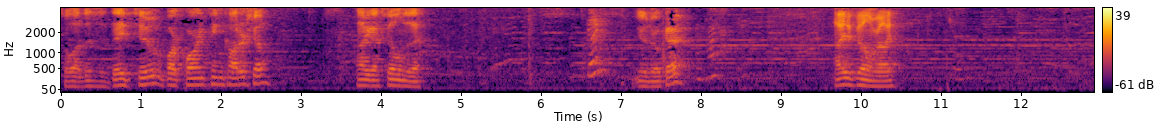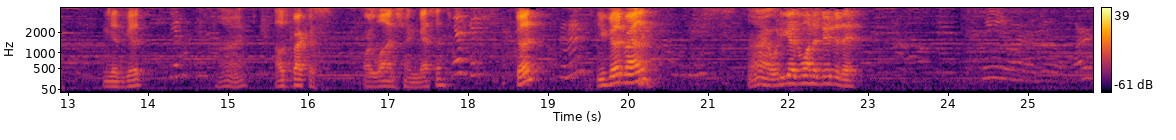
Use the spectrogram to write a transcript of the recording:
So what, this is day two of our quarantine Cotter show. How are you guys feeling today? Good? You guys okay? Mhm. How you feeling, Riley? You guys good? Yep. Alright. How's breakfast? Or lunch, I'm guessing? That's good. Good? Mm-hmm. You good, Riley? Alright, what do you guys want to do today? We want to do work.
